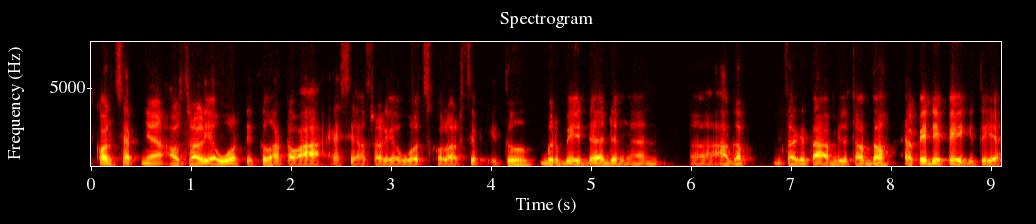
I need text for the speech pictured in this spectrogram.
konsepnya Australia Award itu atau AS ya Australia Award Scholarship itu berbeda dengan uh, anggap misalnya kita ambil contoh LPDP gitu ya.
